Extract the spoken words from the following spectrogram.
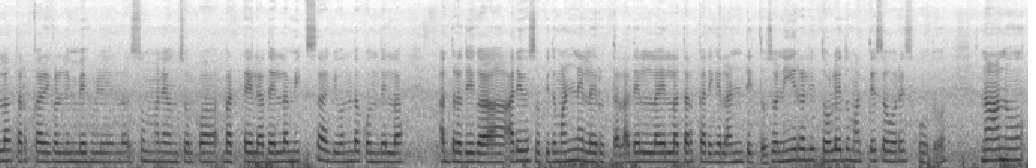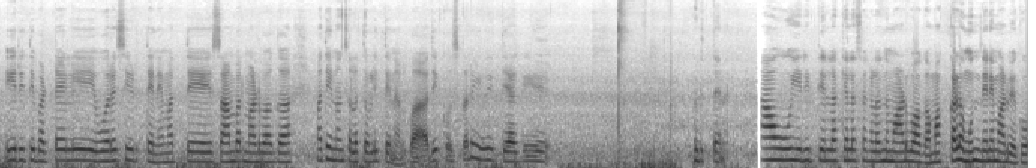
ಎಲ್ಲ ತರಕಾರಿಗಳು, ಲಿಂಬೆ ಹುಳಿ ಎಲ್ಲ ಸುಮ್ಮನೆ ಒಂದು ಸ್ವಲ್ಪ ಬಟ್ಟೆಯಲ್ಲಿ ಅದೆಲ್ಲ ಮಿಕ್ಸ್ ಆಗಿ ಒಂದಕ್ಕೊಂದೆಲ್ಲ ಅದರದ್ದೀಗ ಅರಿವೆ ಸೊಪ್ಪಿದು ಮಣ್ಣೆಲ್ಲ ಇರುತ್ತಲ್ಲ, ಅದೆಲ್ಲ ಎಲ್ಲ ತರಕಾರಿಗೆಲ್ಲ ಅಂಟಿತ್ತು. ಸೊ ನೀರಲ್ಲಿ ತೊಳೆದು ಮತ್ತೆ ಸಹ ಒರೆಸ್ಬೋದು. ನಾನು ಈ ರೀತಿ ಬಟ್ಟೆಯಲ್ಲಿ ಒರೆಸಿ ಇಡ್ತೇನೆ, ಮತ್ತು ಸಾಂಬಾರು ಮಾಡುವಾಗ ಮತ್ತೆ ಇನ್ನೊಂದು ಸಲ ತೊಳಿತೇನಲ್ವಾ? ಅದಕ್ಕೋಸ್ಕರ ಈ ರೀತಿಯಾಗಿ ಇಡ್ತೇನೆ. ನಾವು ಈ ರೀತಿ ಎಲ್ಲ ಕೆಲಸಗಳನ್ನು ಮಾಡುವಾಗ ಮಕ್ಕಳ ಮುಂದೆನೇ ಮಾಡಬೇಕು.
